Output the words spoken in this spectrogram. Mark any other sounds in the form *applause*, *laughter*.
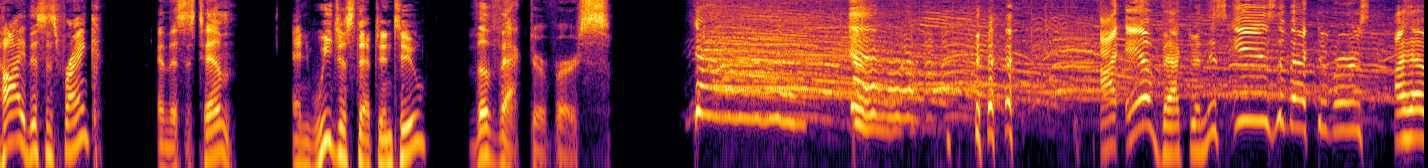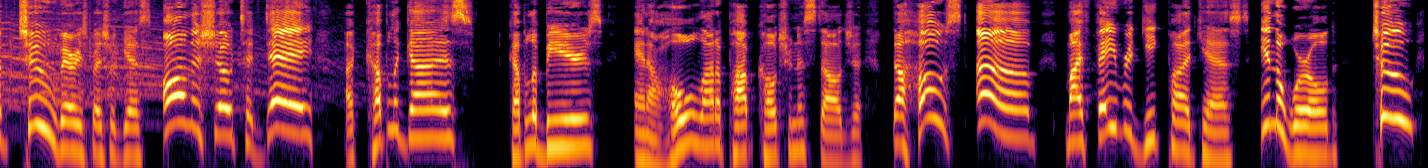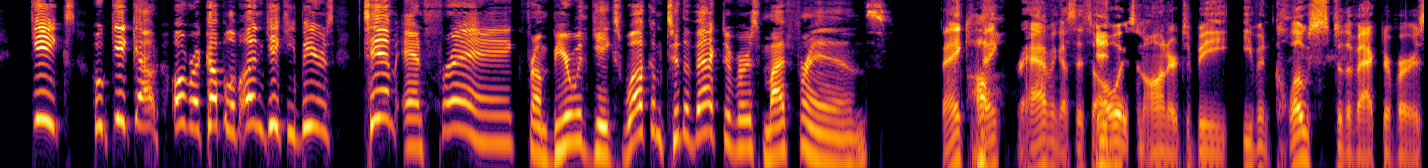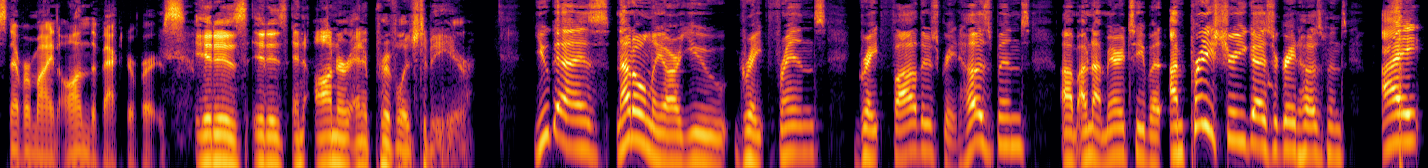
Hi, this is Frank, And this is Tim, and we just stepped into the Vactor-Verse. *laughs* I am Vactor, and this is the Vactor-Verse. I have two very special guests on the show today a couple of guys, a couple of beers, and a whole lot of pop culture nostalgia. The host of my favorite geek podcast in the world, two geeks who geek out over a couple of ungeeky beers. Tim and Frank from Beer with Geeks. Welcome to the Vactor-Verse, my friends. Thank you. Oh. Thank you for having us. It's It- always an honor to be even close to the Vactor-Verse, never mind on the Vactor-Verse. it is it is an honor and a privilege to be here. you guys not only are you great friends great fathers great husbands um, i'm not married to you but i'm pretty sure you guys are great husbands i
